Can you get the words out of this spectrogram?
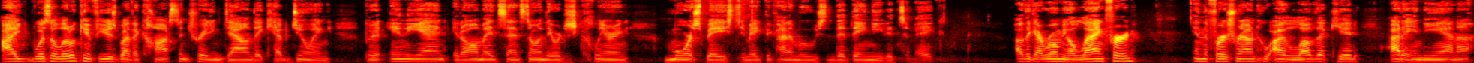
I was a little confused by the constant trading down they kept doing, but in the end, it all made sense knowing they were just clearing more space to make the kind of moves that they needed to make. Uh, they got Romeo Langford in the first round, who I love that kid out of Indiana.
